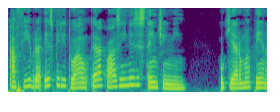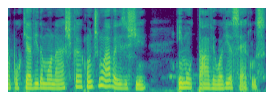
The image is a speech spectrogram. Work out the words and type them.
a fibra espiritual era quase inexistente em mim. O que era uma pena, porque a vida monástica continuava a existir, imutável havia séculos.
